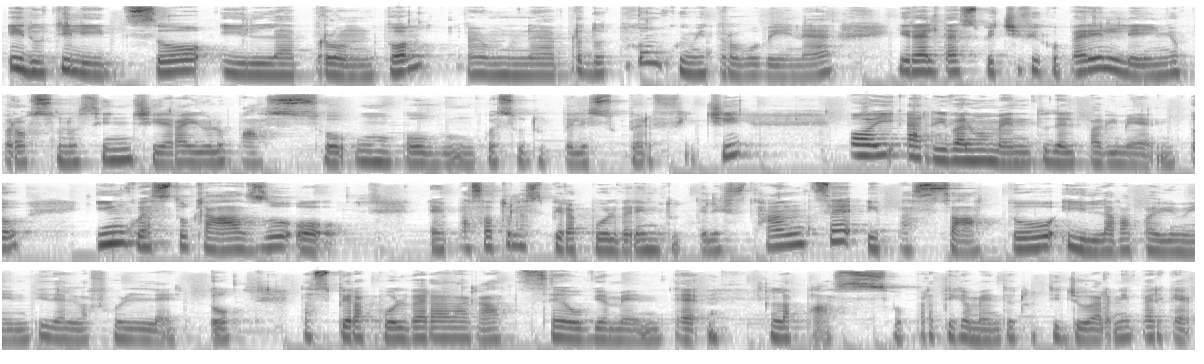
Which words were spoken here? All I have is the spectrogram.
ed utilizzo il Pronto, è un prodotto con cui mi trovo bene, in realtà è specifico per il legno però sono sincera io lo passo un po' ovunque su tutte le superfici. Poi arriva il momento del pavimento. In questo caso ho eh, passato l'aspirapolvere in tutte le stanze e passato il lavapavimenti della folletto. L'aspirapolvere ragazze ovviamente la passo praticamente tutti i giorni perché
